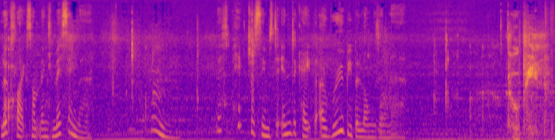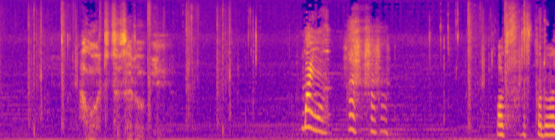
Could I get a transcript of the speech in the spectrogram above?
Looks like something's missing there. Hmm. This picture seems to indicate that a ruby belongs in there. Moje. Otwór w.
